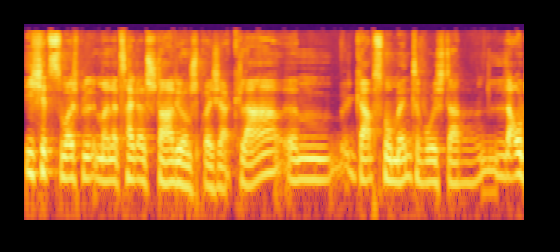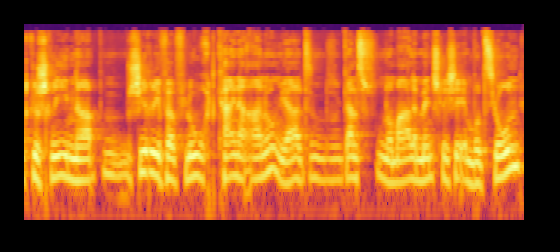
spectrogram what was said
ich jetzt zum Beispiel in meiner Zeit als Stadionsprecher, klar, ähm, gab es Momente, wo ich dann laut geschrien habe, Schiri verflucht, keine Ahnung, ja, ganz normale menschliche Emotionen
